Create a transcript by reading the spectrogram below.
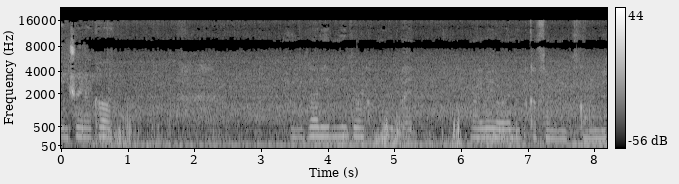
Same train I caught. I was not even using my computer, but my radio ended because somebody was calling me.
